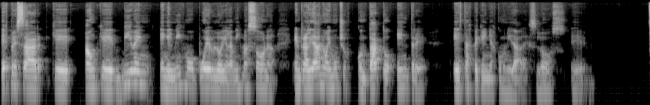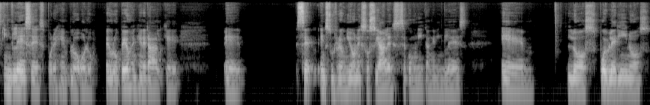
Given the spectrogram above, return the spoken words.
expresar que aunque viven en el mismo pueblo y en la misma zona, en realidad no hay mucho contacto entre estas pequeñas comunidades. Los eh, ingleses, por ejemplo, o los europeos en general, que eh, en sus reuniones sociales se comunican en inglés. Los pueblerinos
